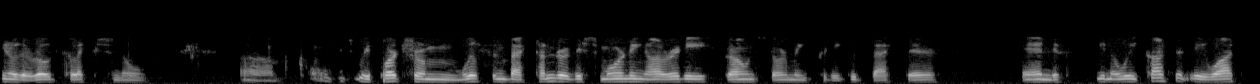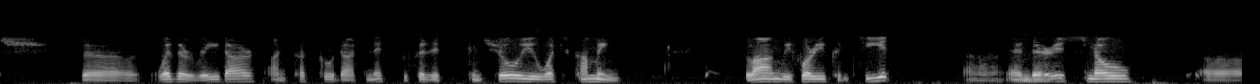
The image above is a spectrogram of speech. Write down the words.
You know, the road collects snow. Um, report from Wilson back Tundra this morning already ground storming pretty good back there. And if, you know, we constantly watch the weather radar on Cusco.net because it can show you what's coming long before you can see it. Uh, and there is snow, uh,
